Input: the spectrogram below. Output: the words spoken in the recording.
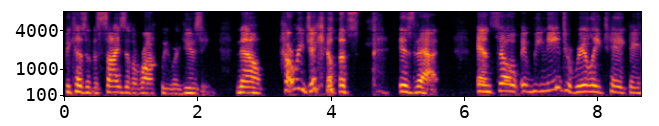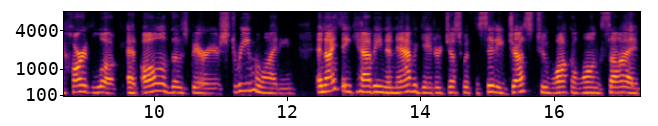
because of the size of the rock we were using. Now, how ridiculous is that? And so we need to really take a hard look at all of those barriers, streamlining. And I think having a navigator just with the city, just to walk alongside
